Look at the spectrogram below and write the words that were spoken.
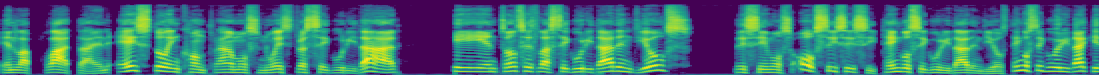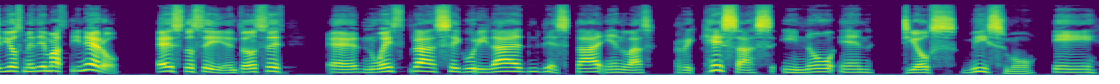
en la plata. En esto encontramos nuestra seguridad Y entonces la seguridad en Dios, decimos, oh, sí, sí, sí, tengo seguridad en Dios, tengo seguridad que Dios me dé más dinero. Esto sí, entonces eh, nuestra seguridad está en las riquezas y no en Dios mismo. Y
